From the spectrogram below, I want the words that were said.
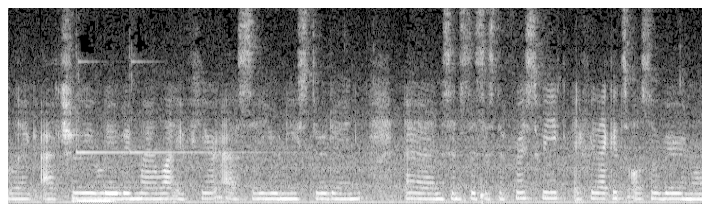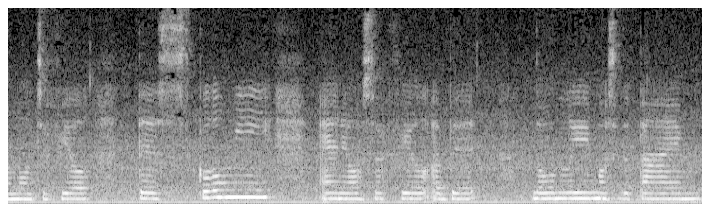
like actually living my life here as a uni student. And since this is the first week I feel like it's also very normal to feel this gloomy and I also feel a bit lonely most of the time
